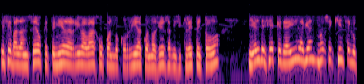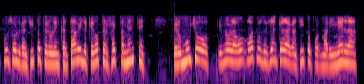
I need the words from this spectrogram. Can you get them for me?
ese balanceo que tenía de arriba abajo cuando corría, cuando hacía esa bicicleta y todo. Y él decía que de ahí le habían, no sé quién se lo puso el gancito, pero le encantaba y le quedó perfectamente pero mucho, primero otros decían que era gansito por marinela,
